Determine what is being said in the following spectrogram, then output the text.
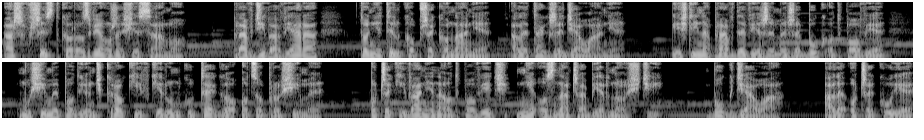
aż wszystko rozwiąże się samo. Prawdziwa wiara to nie tylko przekonanie, ale także działanie. Jeśli naprawdę wierzymy, że Bóg odpowie, musimy podjąć kroki w kierunku tego, o co prosimy. Oczekiwanie na odpowiedź nie oznacza bierności. Bóg działa, ale oczekuje,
